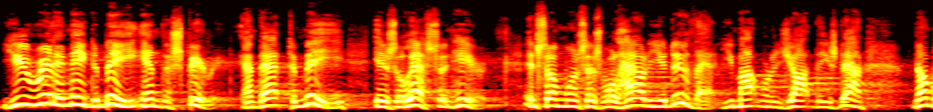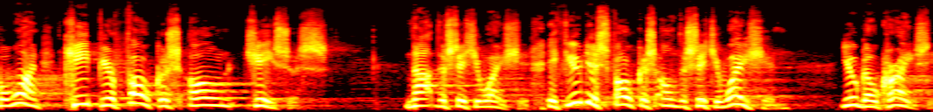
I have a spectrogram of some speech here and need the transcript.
you really need to be in the Spirit. And that to me is a lesson here. And someone says, Well, how do you do that? You might want to jot these down. Number one, keep your focus on Jesus, not the situation. If you just focus on the situation, you'll go crazy.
